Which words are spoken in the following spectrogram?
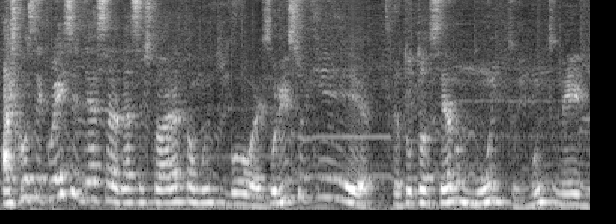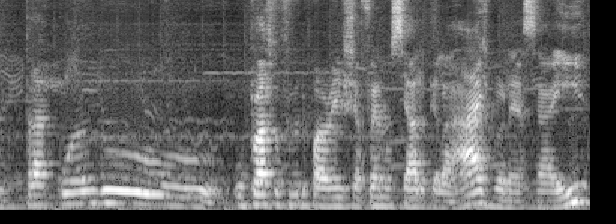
as consequências dessa, dessa história estão muito boas. Por isso que eu tô torcendo muito, muito mesmo, pra quando o próximo filme do Power Rangers já foi anunciado pela Hasbro, né, sair,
